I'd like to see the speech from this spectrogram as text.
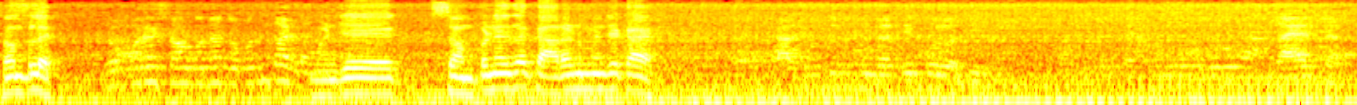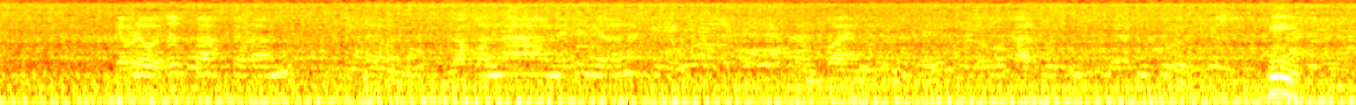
संपले म्हणजे संपण्याचं कारण म्हणजे काय? जेवढं होतं स्टॉक तेवढं आम्ही. लोकांना मेसेज गेला ना की संप आहे म्हणून. त्याच्यामुळे लोक कालपासून गर्दी सुरू होती. हम्म.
